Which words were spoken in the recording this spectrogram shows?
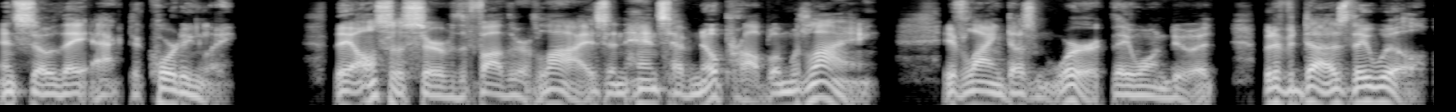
and so they act accordingly. They also serve the father of lies and hence have no problem with lying. If lying doesn't work, they won't do it, but if it does, they will.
